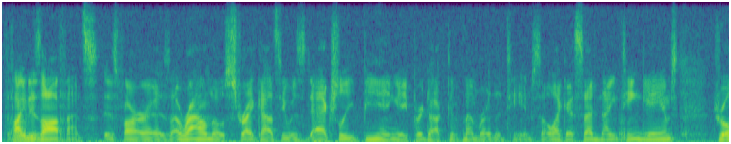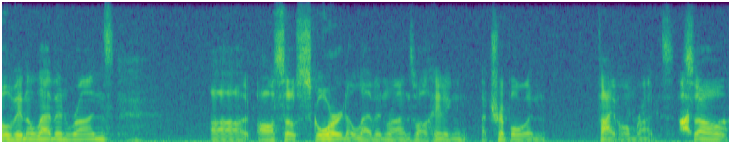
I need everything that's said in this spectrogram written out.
find his offense as far as around those strikeouts. He was actually being a productive member of the team. So, like I said, 19 games, drove in 11 runs, uh, also scored 11 runs while hitting a triple and five home runs. So,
